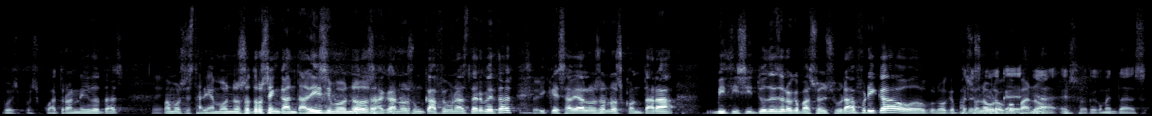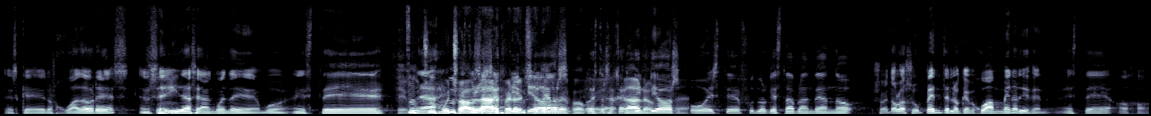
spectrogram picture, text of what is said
pues, pues cuatro anécdotas. Vamos, estaríamos nosotros encantadísimos, ¿no? Sacarnos un café, unas cervezas y que Xavi Alonso nos contara vicisitudes de lo que pasó en Sudáfrica o lo que pasó en la Eurocopa, ¿no? Eso, que comentas, es que los jugadores enseguida se dan cuenta de, bueno, este... mucho, mucho hablar, pero enseñarle poco. O estos ejercicios, o este fútbol que está planteando, sobre todo los supentes, los que juegan menos, dicen, este, ojo,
